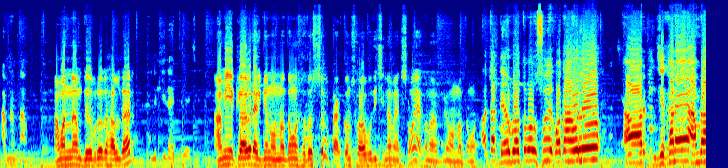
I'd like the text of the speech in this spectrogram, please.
আপনার নাম? আমার নাম দেবব্রত হালদার। কি দায়িত্ব রয়েছে? আমি এই ক্লাবের একজন অন্যতম সদস্য, প্রাক্তন সভাপতি ছিলাম একসময় এখন আমি অন্যতম। আচ্ছা দেবব্রত বাবুর সঙ্গে কথা হলো, আর যেখানে আমরা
